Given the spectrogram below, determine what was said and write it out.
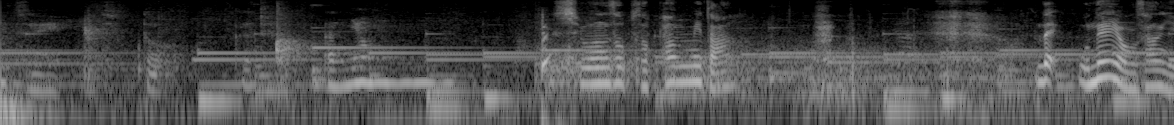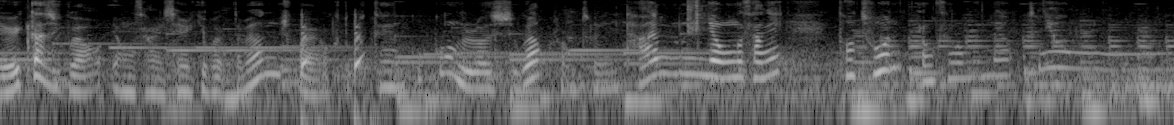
이제 집도 끝. 안녕. 시원섭섭합니다. 네, 오늘 영상이 여기까지고요. 영상을 재밌게 보셨다면 좋아요, 구독 버튼 꼭꼭 눌러주시고요. 그럼 저희는 다음 영상에 더 좋은 영상으로 만나요. 안녕.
